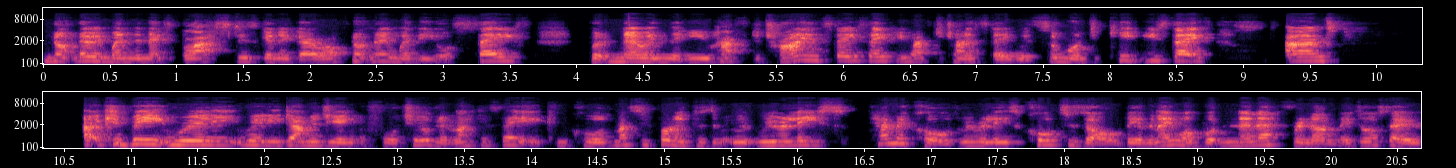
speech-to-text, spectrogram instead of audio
not knowing when the next blast is going to go off, not knowing whether you're safe, but knowing that you have to try and stay safe. You have to try and stay with someone to keep you safe. And it could be really, really damaging for children. Like I say, it can cause massive problems because we release chemicals. We release cortisol, being the main one, but norepinephrine is also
